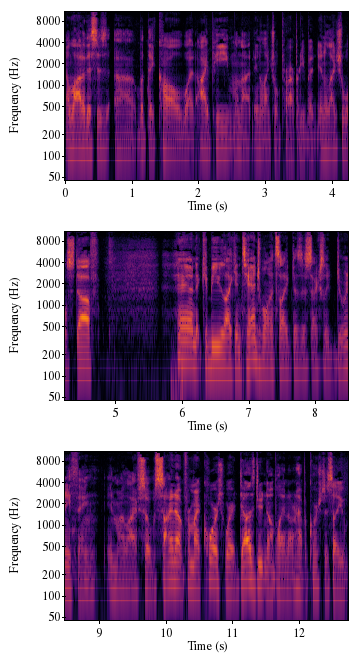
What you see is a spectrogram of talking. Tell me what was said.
a lot of this is uh, what they call what IP, well, not intellectual property, but intellectual stuff. And it could be like intangible. It's like, does this actually do anything in my life? So sign up for my course where it does do. No, plan. I don't have a course to sell you,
